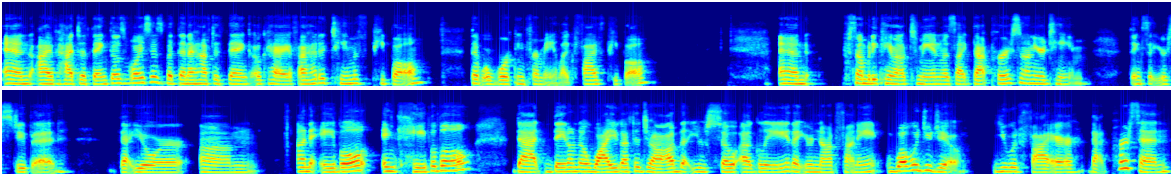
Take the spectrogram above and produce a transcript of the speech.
And I've had to thank those voices, but then I have to think, okay, if I had a team of people that were working for me, like five people, and somebody came out to me and was like, That person on your team thinks that you're stupid, that you're um, unable, incapable, that they don't know why you got the job, that you're so ugly, that you're not funny, what would you do? You would fire that person.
